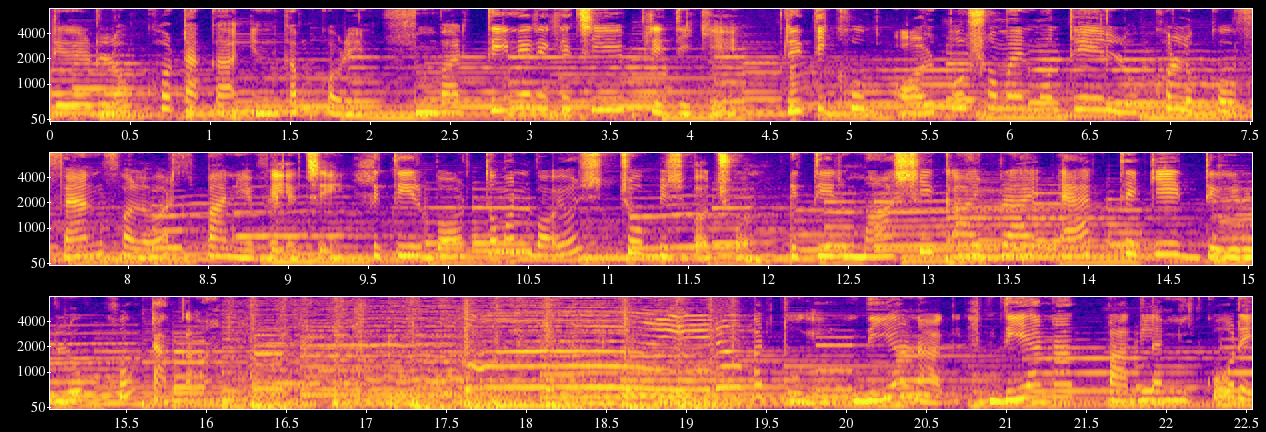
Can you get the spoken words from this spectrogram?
দেড় লক্ষ টাকা ইনকাম করে। নাম্বার তিনে রেখেছি প্রীতিকে। প্রীতি খুব অল্প সময়ের মধ্যে লক্ষ লক্ষ ফ্যান ফলোয়ার্স বানিয়ে ফেলেছে। প্রীতির বর্তমান বয়স চব্বিশ বছর। প্রীতির মাসিক আয় প্রায় এক থেকে দেড় লক্ষ টাকা। নাগ দিয়া পাগলামি করে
